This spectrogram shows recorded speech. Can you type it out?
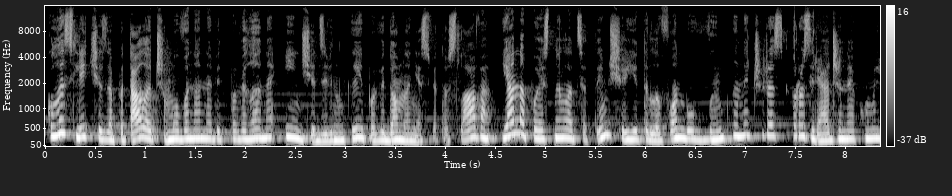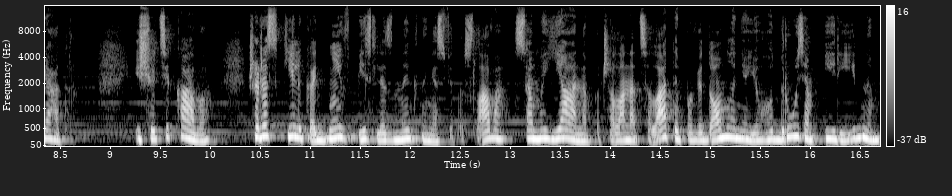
Коли слідчі запитали, чому вона не відповіла на інші дзвінки і повідомлення Святослава, Яна пояснила це тим, що її телефон був вимкнений через розряджений акумулятор. І що цікаво, через кілька днів після зникнення Святослава саме Яна почала надсилати повідомлення його друзям і рідним,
